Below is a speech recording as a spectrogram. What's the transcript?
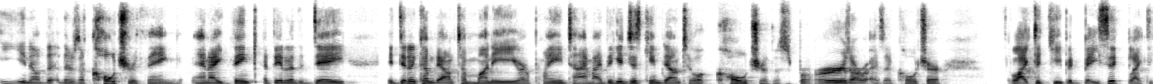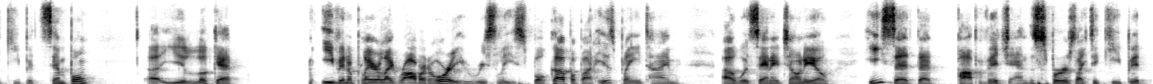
you know th- there's a culture thing, and I think at the end of the day it didn't come down to money or playing time. I think it just came down to a culture. The Spurs are, as a culture, like to keep it basic, like to keep it simple. Uh, you look at even a player like Robert Horry, who recently spoke up about his playing time uh, with San Antonio. He said that Popovich and the Spurs like to keep it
